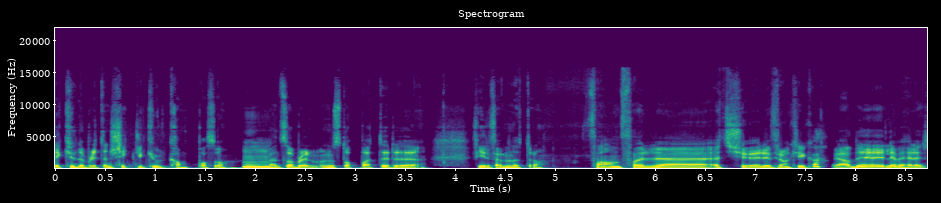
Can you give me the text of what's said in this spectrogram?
det kunne blitt en skikkelig kul kamp også. Men så ble den stoppa etter eh, fire-fem minutter. da. Faen for et kjør i Frankrike. Ja, de leverer.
